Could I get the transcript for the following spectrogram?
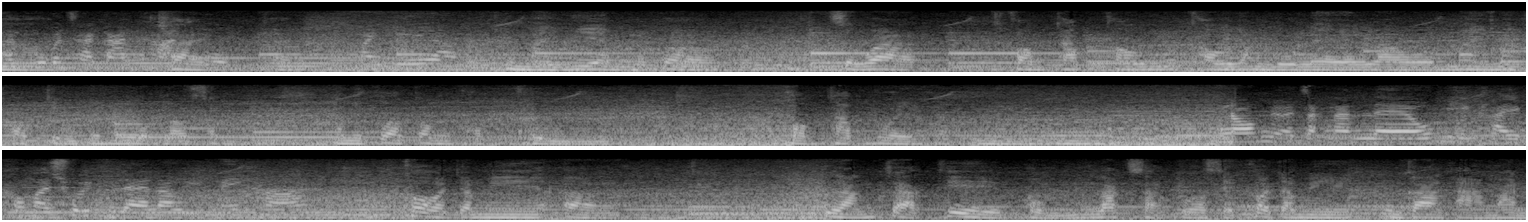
ท่านผู้บัญชาการทหารใช่บกใช่มาเยี่ยม มาเยี่ยมแล้วก็รู้สึกว่ากองทัพเขาเขายังดูแลเราไม่ไม่ทอดทิ้งเป็นห่วงเราเสมออันนี้ก็ต้องขอบคุณกองทัพ ด้วยครับอืมอืมนอกเหนือจากนั้นแล้วมีใครเข้ามาช่วยดูแลเราอีกไหมคะก็จะมีเอ่อหลังจากที่ผมรักษาตัวเสร็จก็จะมีองค์การทหารผ่าน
